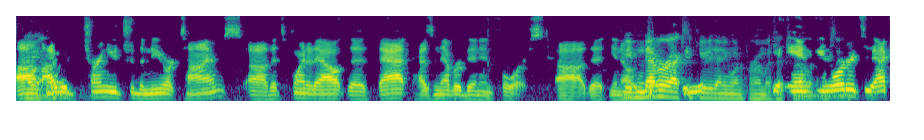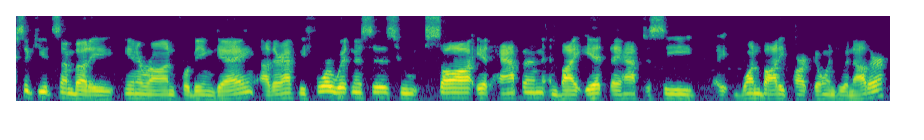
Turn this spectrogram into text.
Um, I would turn you to the New York Times uh, that's pointed out that that has never been enforced. Uh, that you know They've never in- executed anyone for in, homosexuality. in order to execute somebody in Iran for being gay, uh, there have to be four witnesses who saw it happen, and by it, they have to see a, one body part go into another,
